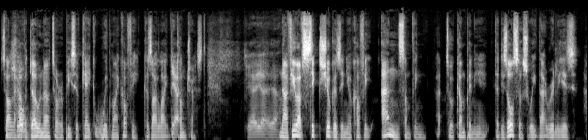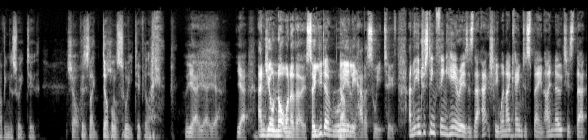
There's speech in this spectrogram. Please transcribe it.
So I'll sure. have a donut or a piece of cake with my coffee because I like the yeah. contrast. Yeah, yeah, yeah. Now, if you have six sugars in your coffee and something uh, to accompany it that is also sweet, that really is having a sweet tooth. Sure. Because it's like double sure. sweet, if you like. Yeah, yeah, yeah. Yeah, and you're not one of those, so you don't really no. have a sweet tooth. And the interesting thing here is, is that actually, when I came to Spain, I noticed that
